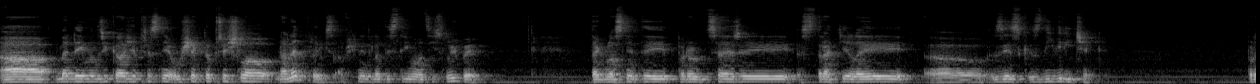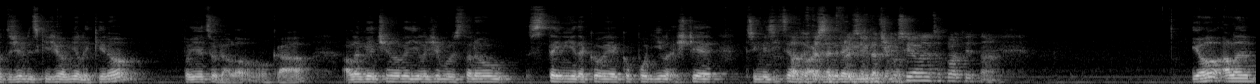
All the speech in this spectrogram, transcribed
A Matt Damon říkal, že přesně už jak to přešlo na Netflix a všechny tyhle ty streamovací služby, tak vlastně ty produceři ztratili uh, zisk z DVDček. Protože vždycky, že měli kino, to něco dalo, OK, ale většinou věděli, že dostanou stejný takový jako podíl ještě tři měsíce na A to, až tak se vydají taky musí ale něco platit, ne? Jo, ale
